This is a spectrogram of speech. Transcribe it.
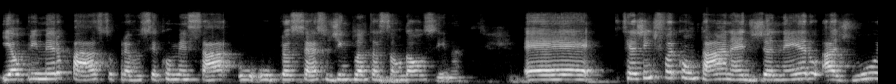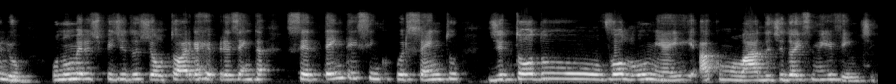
e é o primeiro passo para você começar o, o, processo de implantação da usina. É, se a gente for contar, né, de janeiro a julho, o número de pedidos de outorga representa 75% de todo o volume aí acumulado de 2020.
